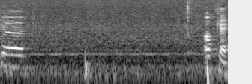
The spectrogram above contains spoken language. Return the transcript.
que. Ok.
